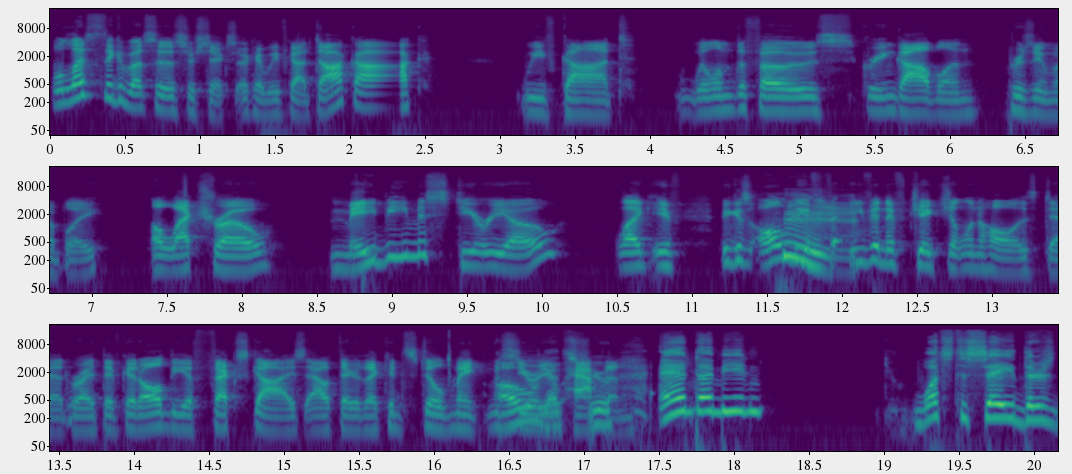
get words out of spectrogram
Well, let's think about Sinister Six. Okay, we've got Doc Ock, we've got Willem Dafoe's Green Goblin, presumably Electro, maybe Mysterio. Like if because all the Hmm. eff- even if Jake Gyllenhaal is dead, right? They've got all the effects guys out there that can still make Oh, Mysterio that's happen. true. And I mean, what's to say there's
